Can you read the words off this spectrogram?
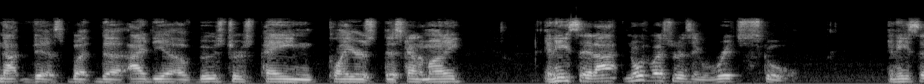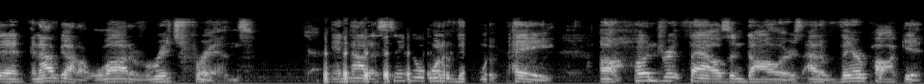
Not this, but the idea of boosters paying players this kind of money. And he said, "I Northwestern is a rich school," and he said, "and I've got a lot of rich friends, and not a single one of them would pay a hundred thousand dollars out of their pocket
